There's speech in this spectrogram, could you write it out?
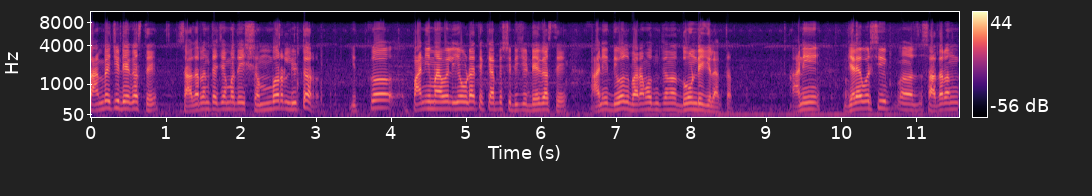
तांब्याची डेग असते. साधारण त्याच्यामध्ये शंभर लिटर इतकं पाणी मावेल एवढ्या ते कॅपॅसिटीची डेग असते. आणि दिवसभरामधून त्यांना दोन डेगी लागतात. आणि गेल्या वर्षी साधारण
